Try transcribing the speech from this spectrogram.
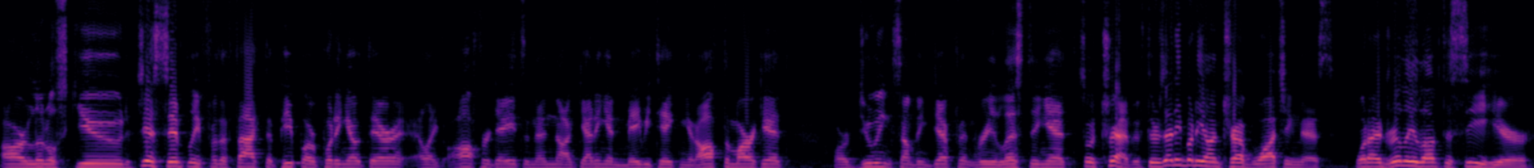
are a little skewed just simply for the fact that people are putting out there like offer dates and then not getting it and maybe taking it off the market or doing something different, relisting it. So, Treb, if there's anybody on Treb watching this, what I'd really love to see here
